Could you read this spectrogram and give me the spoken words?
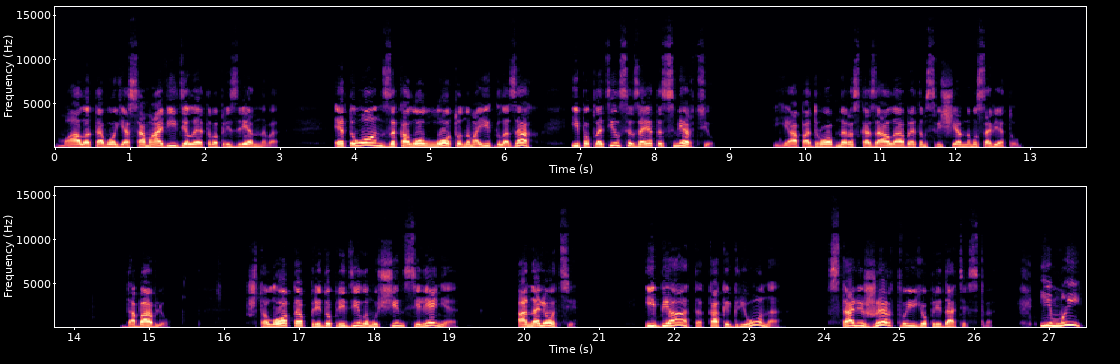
Мало того, я сама видела этого презренного. Это он заколол Лоту на моих глазах и поплатился за это смертью. Я подробно рассказала об этом священному совету. Добавлю, что Лота предупредила мужчин селения о налете, и Биата, как и Гриона, стали жертвой ее предательства. И мы...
